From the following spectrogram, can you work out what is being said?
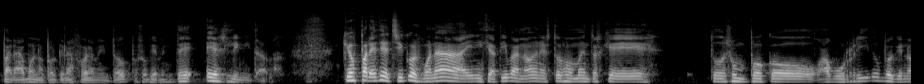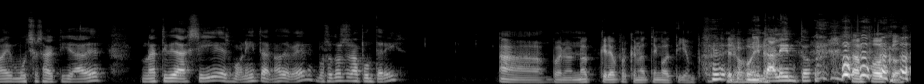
para, bueno, porque el aforamiento, pues obviamente es limitado. ¿Qué os parece, chicos? Buena iniciativa, ¿no? En estos momentos que todo es un poco aburrido porque no hay muchas actividades. Una actividad así es bonita, ¿no? De ver. ¿Vosotros os apuntaréis? Ah, bueno, no creo porque no tengo tiempo. Pero bueno, Ni talento. Tampoco.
